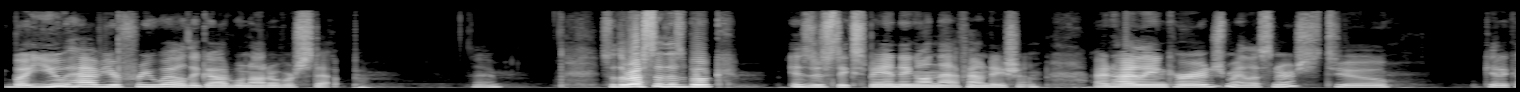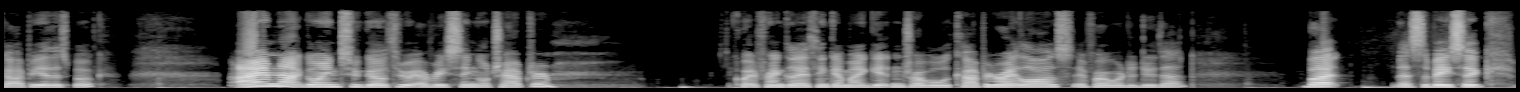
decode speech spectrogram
But you have your free will that God will not overstep. Okay? So the rest of this book is just expanding on that foundation. I'd highly encourage my listeners to get a copy of this book. I'm not going to go through every single chapter Quite frankly, I think I might get in trouble with copyright laws if I were to do that. But that's the basic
